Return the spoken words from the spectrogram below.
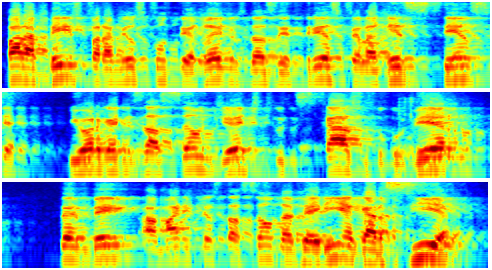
parabéns para meus conterrâneos da Z3 pela resistência e organização diante do descaso do governo. Também a manifestação da Verinha Garcia,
